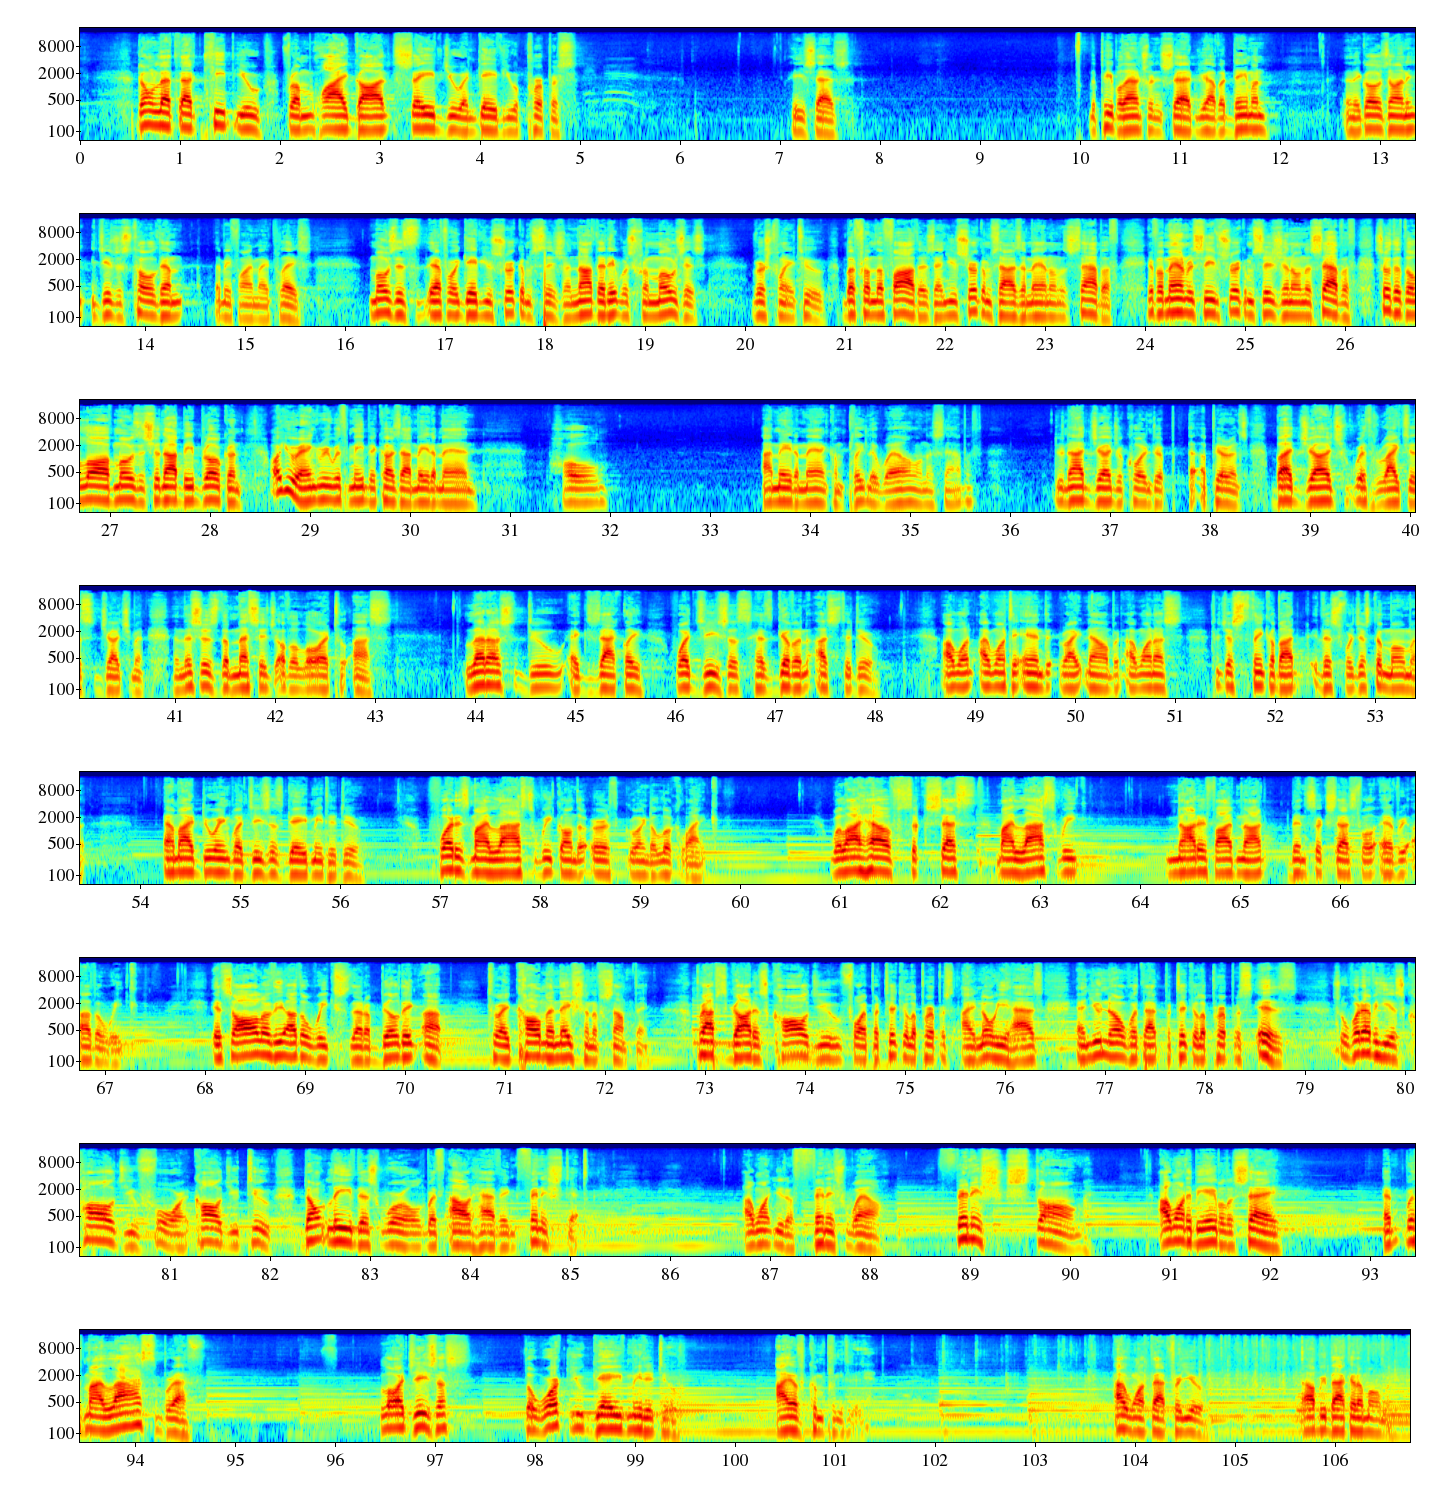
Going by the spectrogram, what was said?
Don't let that keep you from why God saved you and gave you a purpose. Amen. He says, The people answered and said, You have a demon. And it goes on, Jesus told them, Let me find my place. Moses therefore gave you circumcision, not that it was from Moses Verse 22, but from the fathers, and you circumcise a man on the Sabbath. If a man receives circumcision on the Sabbath, so that the law of Moses should not be broken, are you angry with me because I made a man whole? I made a man completely well on the Sabbath? Do not judge according to appearance, but judge with righteous judgment. And this is the message of the Lord to us. Let us do exactly what Jesus has given us to do. I want, I want to end right now, but I want us to just think about this for just a moment. Am I doing what Jesus gave me to do? What is my last week on the earth going to look like? Will I have success my last week? Not if I've not been successful every other week. It's all of the other weeks that are building up to a culmination of something. Perhaps God has called you for a particular purpose. I know He has, and you know what that particular purpose is. So, whatever He has called you for, called you to, don't leave this world without having finished it. I want you to finish well, finish strong. I want to be able to say, with my last breath, Lord Jesus, the work you gave me to do, I have completed it. I want that for you. I'll be back in a moment.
